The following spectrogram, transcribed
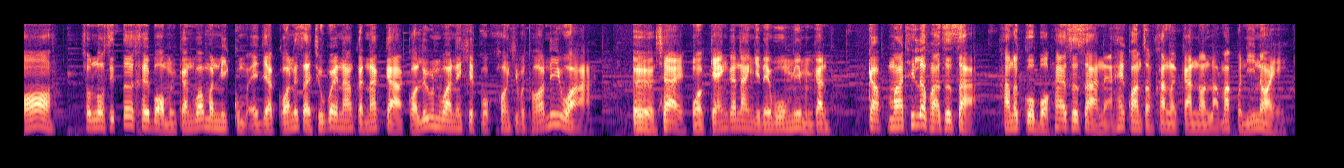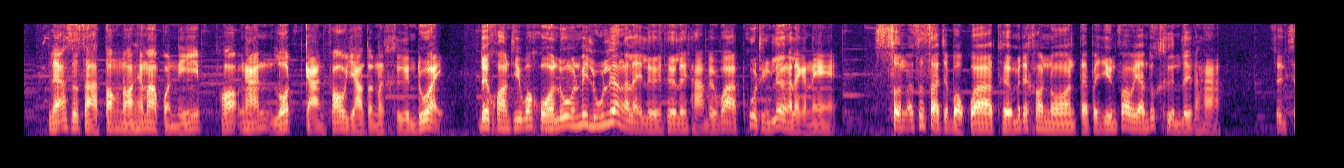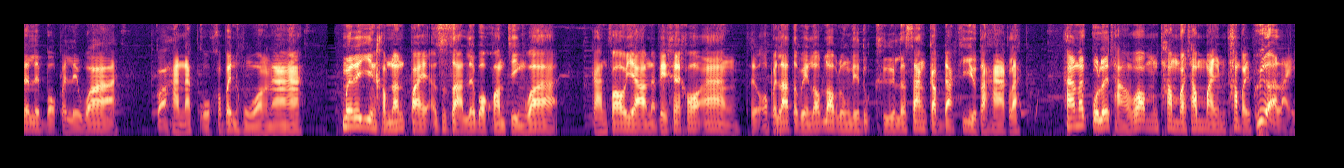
ชมรมซิสเตอร์เคยบอกเหมือนกันว่ามันมีกลุ่มเอเดียากรที่ใส่ชุดว่ายน้ำกับหน้ากากก่อนเรื่องวุ่นในเขตปกครองคิปทอสนี่หว่า เออใช่หัวแก๊งก็นั่งอยู่ในวงนี่เหมือนกัน กลับมาที่เรื่องของอาซึสะฮานาโกะบอกให้อาซึสะเนี่ยให้ความสำคัญกับการนอนหลับมากกว่านี้หน่อย และอาซึสะต้องนอนให้มากกว่านี้ เพราะงั้นลดการเฝ้ายามตอนกลางคืนด้วย ด้วยความที่ว่าโคฮารุมันไม่รู้เรื่องอะไรเลยเธอเลยถามไปว่าพูดถึงเรื่องอะไรกันแน่ส่วนอาซึสะจะบอกว่าเธอไม่ได้เข้านอน แต่ไปยืนเฝ้ายามทุกคืนเลยต่างหากเซนเซนเลยบอกไปเลยว่าก็ฮานาโกะเขาเป็นห่วงนะ เมื่อได้ยินคำนั้นไปอาซึสะเลยบอกความจริงว่า การเฝ้ายามน่ะเป็นแค่ข้ออ้างเธอออกไปลาดตระเวนรอบๆโรงเรียนทุกคืนแล้วสร้างกับดักที่อยู่ต่างหากล่ะฮานาโกะเลยถามว่ามันทำไปทำไมมันทำไปเพื่ออะไร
